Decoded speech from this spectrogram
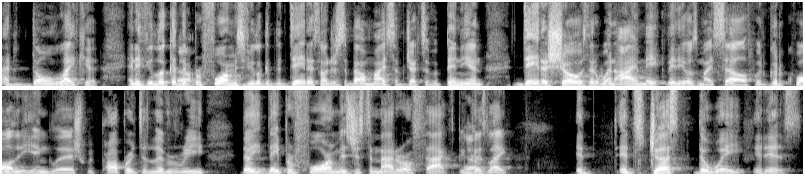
I don't like it. And if you look at the performance if you look at the data it's not just about my subjective opinion. Data shows that when i make videos myself with good quality english with proper delivery they, they perform. It's just a matter of fact because like it it's just the way it is.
